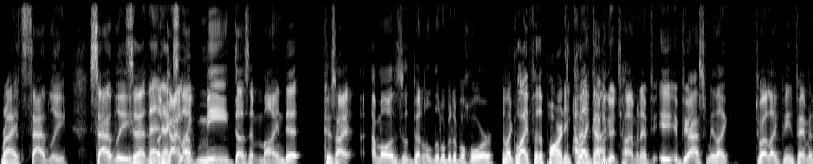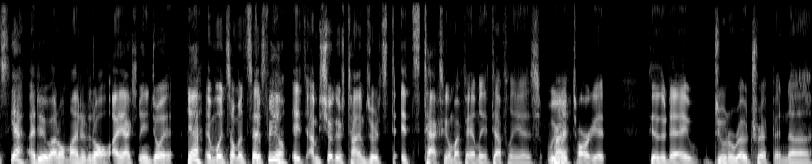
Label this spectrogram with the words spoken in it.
right. It's sadly, sadly, So that- that a guy like me doesn't mind it because I I'm always been a little bit of a whore. You're like life of the party. I like to have a good time, and if if you ask me like, do I like being famous? Yeah, I do. I don't mind it at all. I actually enjoy it. Yeah. And when someone Good says, for you. it's, I'm sure there's times where it's it's taxing on my family. It definitely is. We were at Target the other day doing a road trip, and uh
